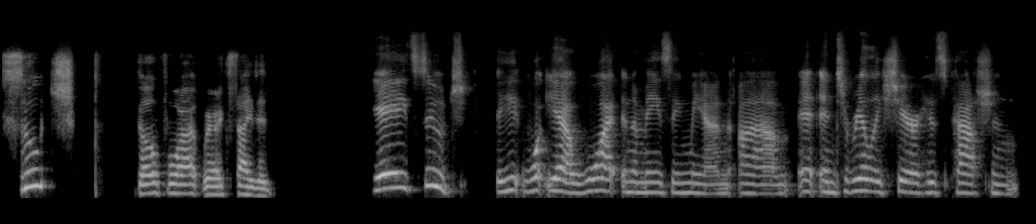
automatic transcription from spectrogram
Such. Go for it. We're excited. Yay, Such. He, what, yeah, what an amazing man. Um, and, and to really share his passion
